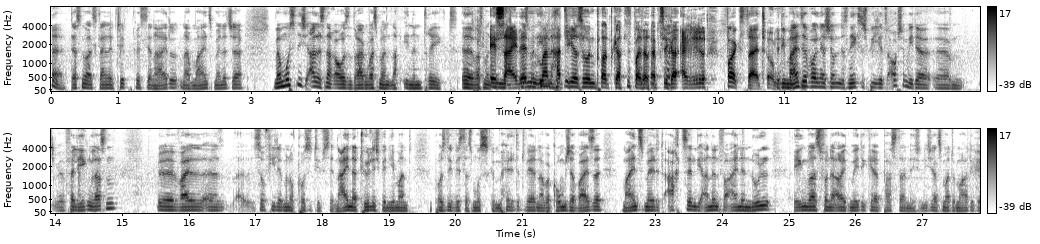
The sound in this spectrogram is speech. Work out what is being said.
Das nur als kleiner Tipp, Christian Heidel, nach Mainz, Manager. Man muss nicht alles nach außen tragen, was man nach innen trägt. Äh, was man Es innen, sei denn, innen man hat trägt. hier so einen Podcast bei der Leipziger R Volkszeitung. Die Mainzer wollen ja schon das nächste Spiel jetzt auch schon wieder ähm, verlegen lassen. äh, weil äh, so viele immer noch positiv sind. Nein, natürlich, wenn jemand positiv ist, das muss gemeldet werden, aber komischerweise, Mainz meldet 18, die anderen Vereine 0. Irgendwas von der Arithmetik her passt da nicht. Und ich als Mathematiker.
